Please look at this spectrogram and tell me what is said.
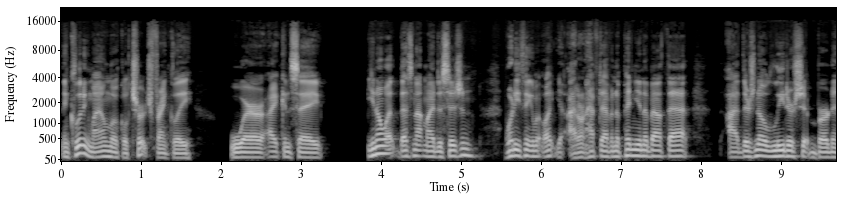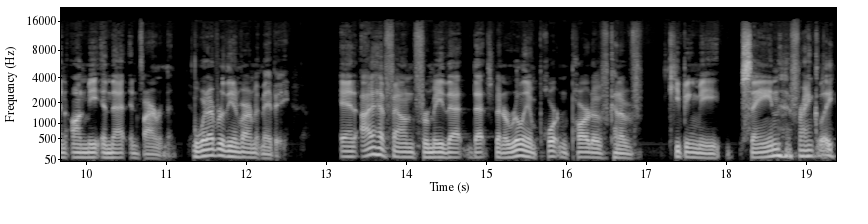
including my own local church, frankly, where I can say, you know what, that's not my decision. What do you think about? Like, I don't have to have an opinion about that there's no leadership burden on me in that environment, whatever the environment may be. And I have found for me that that's been a really important part of kind of keeping me sane, frankly,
